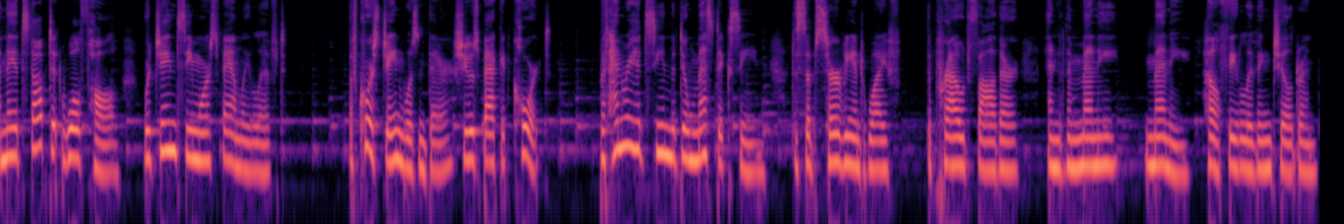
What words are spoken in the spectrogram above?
and they had stopped at Wolf Hall, where Jane Seymour's family lived. Of course, Jane wasn't there, she was back at court. But Henry had seen the domestic scene the subservient wife, the proud father, and the many, many healthy living children.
